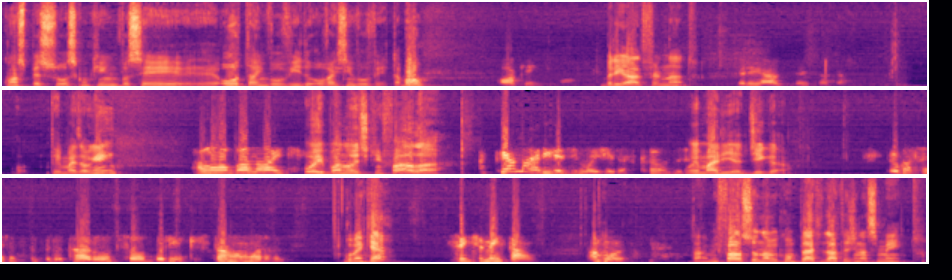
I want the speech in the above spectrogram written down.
com as pessoas com quem você uh, ou está envolvido ou vai se envolver, tá bom? Ok. Obrigado, Fernando. Obrigado, tchau. Tem mais alguém? Alô, boa noite. Oi, boa noite. Quem fala? Aqui é a Maria de Mogi das Cruzes. Oi, Maria, diga. Eu gostaria de saber do tarô sobre questão amorosa. Como é que é? Sentimental. Amor. Tá, me fala seu nome completo e data de nascimento.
